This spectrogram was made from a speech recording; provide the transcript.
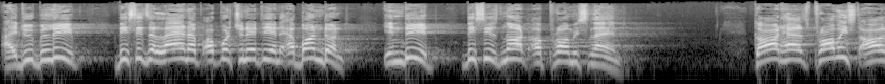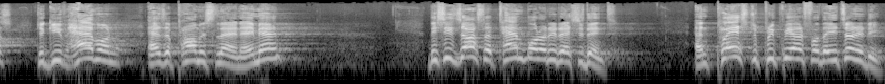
I do believe this is a land of opportunity and abundance. Indeed, this is not a promised land. God has promised us to give heaven as a promised land. Amen? This is just a temporary residence and place to prepare for the eternity.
